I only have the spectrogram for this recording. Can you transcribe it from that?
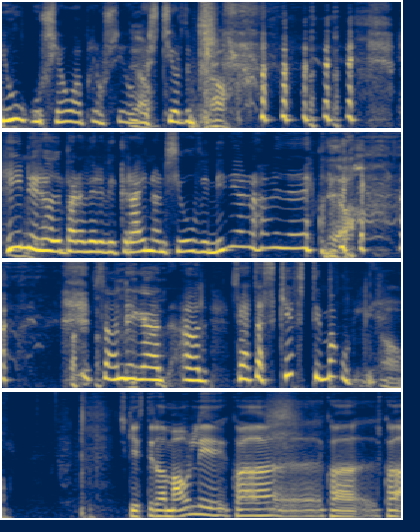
Jú, úr sjáablósi og vestjörðum Hinnir hafðu bara verið við grænan sjó við miðjarhafið eða eitthvað. Þannig að, að þetta skipti máli. Já. Skiptir það máli hvaða hvað, hvað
